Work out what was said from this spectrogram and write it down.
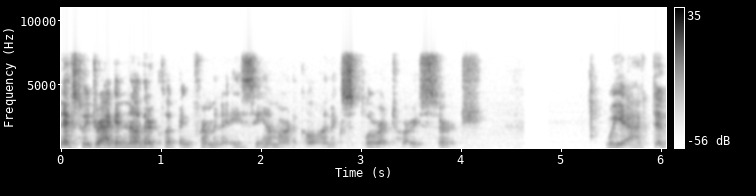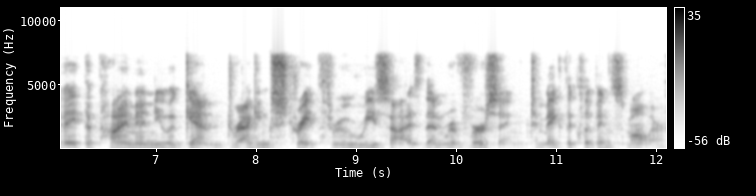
Next, we drag another clipping from an ACM article on exploratory search. We activate the Pie menu again, dragging straight through resize, then reversing to make the clipping smaller.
